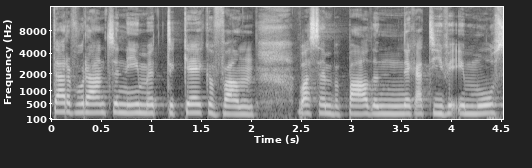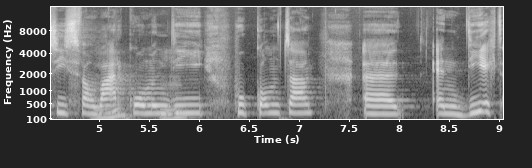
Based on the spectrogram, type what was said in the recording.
daarvoor aan te nemen. Te kijken van, wat zijn bepaalde negatieve emoties, van waar komen die, hoe komt dat? Eh, en die echt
